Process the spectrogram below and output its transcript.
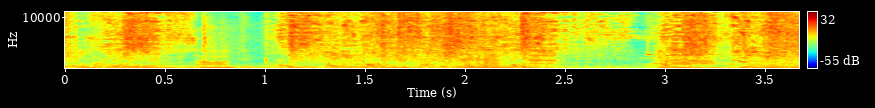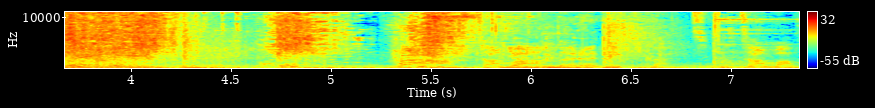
Sözlerine sadık. Geri çekil. Tamam. Yanlara dikkat. Tamam.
